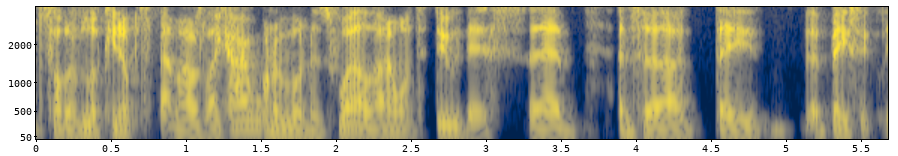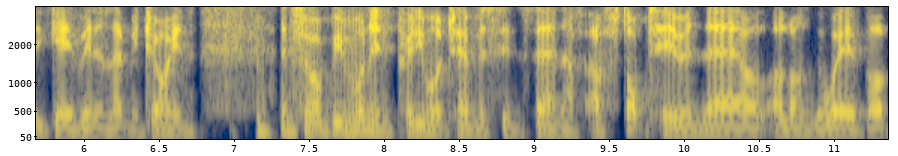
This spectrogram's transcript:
sort of looking up to them, I was like, I want to run as well. I want to do this, um, and so they basically gave in and let me join. Hmm. And so I've been running pretty much ever since then. I've I've stopped here and there al- along the way, but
